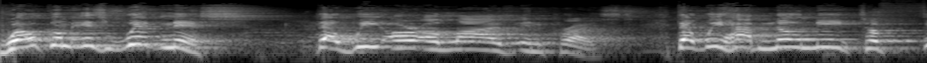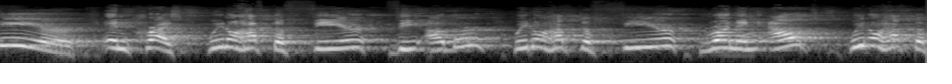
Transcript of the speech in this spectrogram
Welcome is witness that we are alive in Christ, that we have no need to fear in Christ. We don't have to fear the other. We don't have to fear running out. We don't have to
